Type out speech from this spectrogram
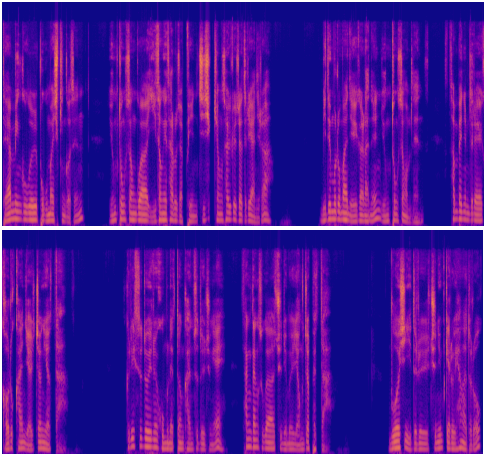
대한민국을 복음화시킨 것은 융통성과 이성에 사로잡힌 지식형 설교자들이 아니라 믿음으로만 일관하는 융통성 없는 선배님들의 거룩한 열정이었다. 그리스도인을 고문했던 간수들 중에 상당수가 주님을 영접했다. 무엇이 이들을 주님께로 향하도록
